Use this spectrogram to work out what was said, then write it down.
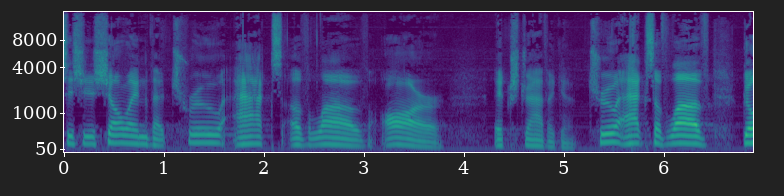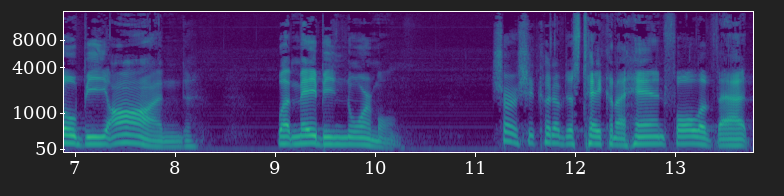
See, she's showing that true acts of love are extravagant. True acts of love go beyond what may be normal. Sure, she could have just taken a handful of that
